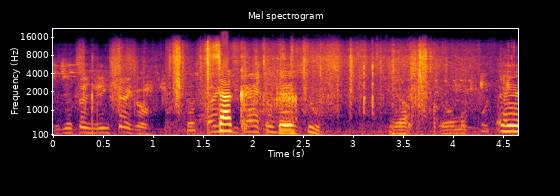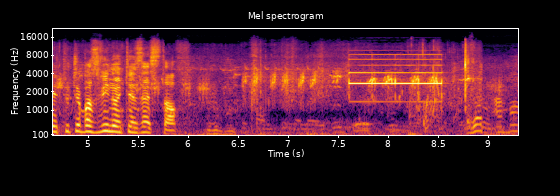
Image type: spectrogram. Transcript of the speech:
Będzie coś większego. Tak. Ej, tu trzeba zwinąć ten zestaw. Albo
